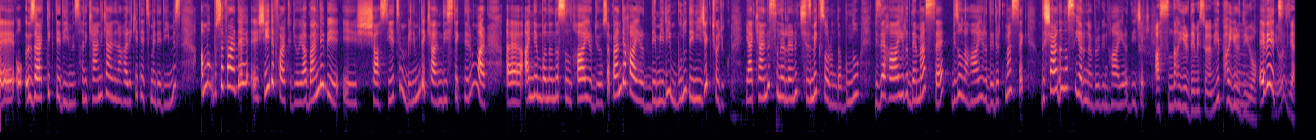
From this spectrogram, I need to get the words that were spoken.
e, o özerklik dediğimiz hani kendi kendine hareket etme dediğimiz ama bu sefer de e, şeyi de fark ediyor ya ben de bir e, şahsiyetim benim de kendi isteklerim var E, annem bana nasıl hayır diyorsa ben de hayır demeliyim bunu deneyecek çocuk ya kendi sınırlarını çizmek zorunda bunu bize hayır demezse biz ona hayır dedirtmezsek dışarıda nasıl yarın öbür gün hayır diyecek Aslında hayır demesi önemli. Hep hayır diyor. Hmm. Evet. Diyoruz ya.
